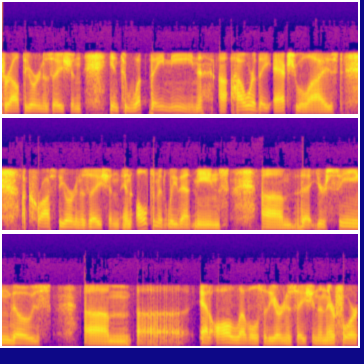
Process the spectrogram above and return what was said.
throughout the organization into what they mean, uh, how are they actualized across the organization, and ultimately that means um, that you're seeing those um, uh, at all levels of the organization, and therefore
